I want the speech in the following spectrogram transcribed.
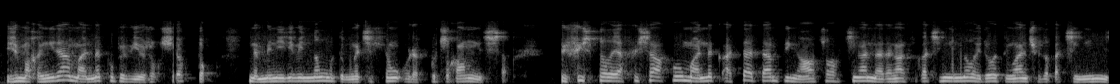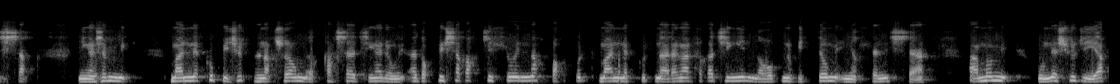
периарфиссиннерусимасиннаангалисинги исмақангилаама аннакку пивиусорсиортоқ намминилivиннэрму тунгатиллун улаппутеқарнisса пиффиспериарфисаарпуумааннак аттаа таам пингаартоортингаан налагаафеқатингиннери илуа тунгаан сулеқатингиннисса ингасамми мааннакку писут нунарсуарми эққарсаатингалуги аторфиссақартиллуиннарпарпут мааннаккут налагаафеқатингиннеруп нукиттууми ингерланиссаа амами унассулиақ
